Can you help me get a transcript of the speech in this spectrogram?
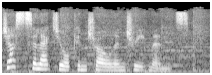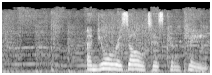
Just select your control and treatments. And your result is complete.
